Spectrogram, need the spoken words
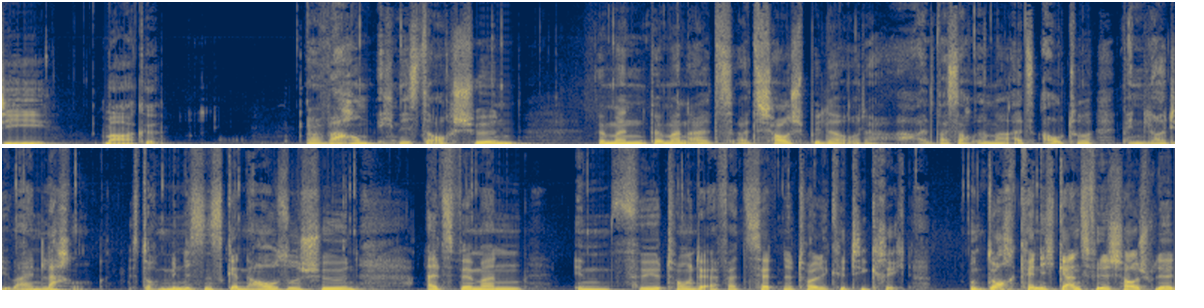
die Marke. Aber warum, ich finde es auch schön, wenn man, wenn man als, als Schauspieler oder was auch immer, als Autor, wenn die Leute über einen lachen. Ist doch mindestens genauso schön, als wenn man im Feuilleton der FAZ eine tolle Kritik kriegt. Und doch kenne ich ganz viele Schauspieler,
